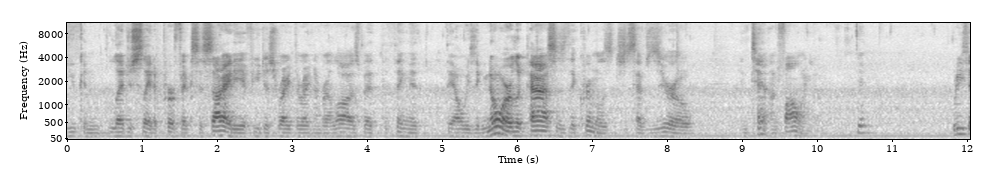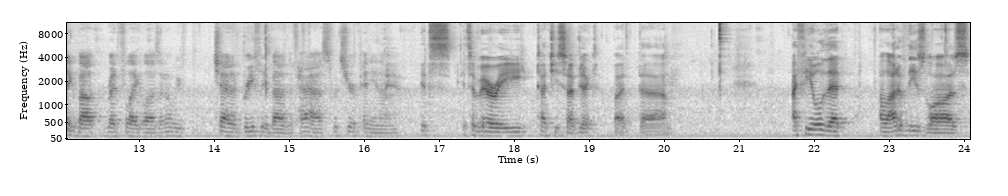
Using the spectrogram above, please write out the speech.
you can legislate a perfect society if you just write the right number of laws. But the thing that they always ignore, look past, is that criminals just have zero intent on following them. Yeah. What do you think about red flag laws? I know we've chatted briefly about it in the past. What's your opinion on it? It's it's a very touchy subject, but uh, I feel that a lot of these laws,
